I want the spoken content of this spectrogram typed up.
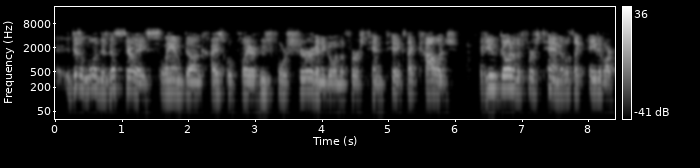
It doesn't look there's necessarily a slam dunk high school player who's for sure going to go in the first ten picks. That college, if you go into the first ten, it looks like eight of our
